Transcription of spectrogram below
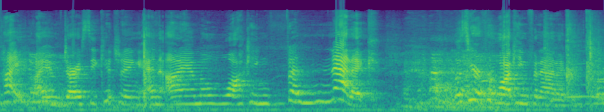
Hi, I am Darcy Kitching, and I am a walking fanatic. Let's hear it for walking fanatic. um,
